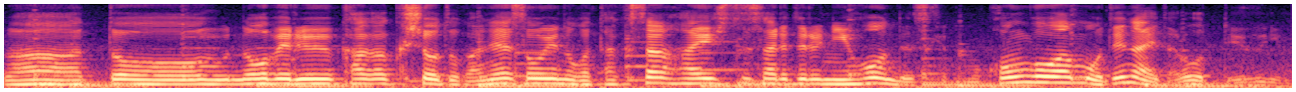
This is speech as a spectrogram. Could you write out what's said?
まあ、あとノーベル化学賞とかねそういうのがたくさん輩出されてる日本ですけども今後はもう出ないだろうっていうふうにも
